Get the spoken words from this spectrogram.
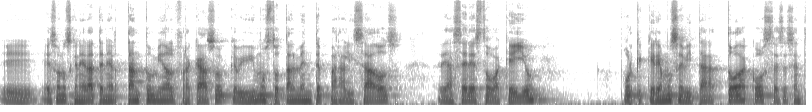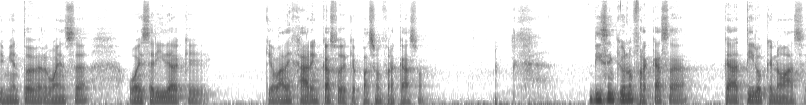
eh, eso nos genera tener tanto miedo al fracaso que vivimos totalmente paralizados de hacer esto o aquello porque queremos evitar a toda costa ese sentimiento de vergüenza o esa herida que, va a dejar en caso de que pase un fracaso. Dicen que uno fracasa cada tiro que no hace.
